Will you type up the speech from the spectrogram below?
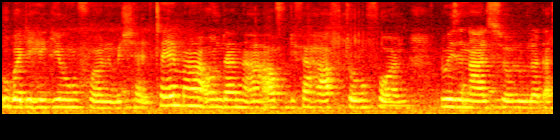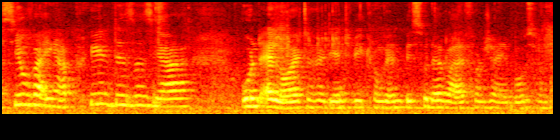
über die Regierung von Michel Temer und dann auf die Verhaftung von Luiz Inácio Lula da Silva im April dieses Jahr und erläutere die Entwicklungen bis zu der Wahl von Jair Bolsonaro.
